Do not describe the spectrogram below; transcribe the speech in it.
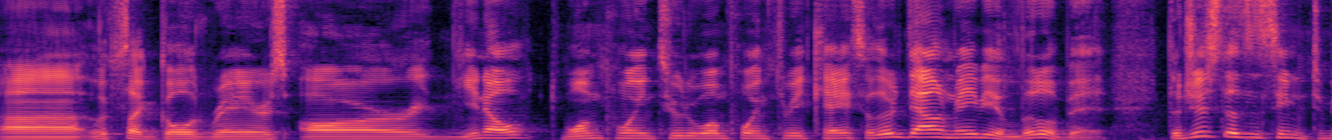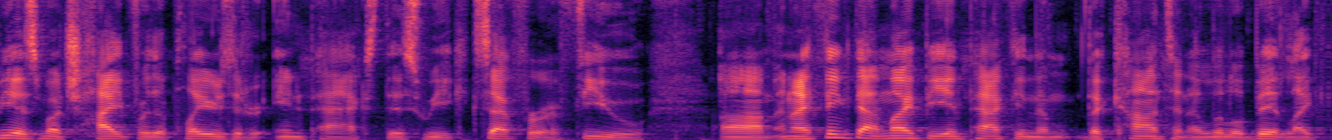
Uh, looks like gold rares are, you know, 1.2 to 1.3K. So they're down maybe a little bit. There just doesn't seem to be as much hype for the players that are in packs this week, except for a few. Um, and I think that might be impacting the, the content a little bit. Like,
